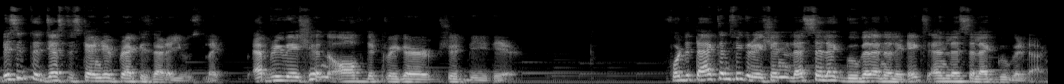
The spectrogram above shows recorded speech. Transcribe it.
This is the, just the standard practice that I use. Like abbreviation of the trigger should be there. For the tag configuration, let's select Google Analytics and let's select Google Tag.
